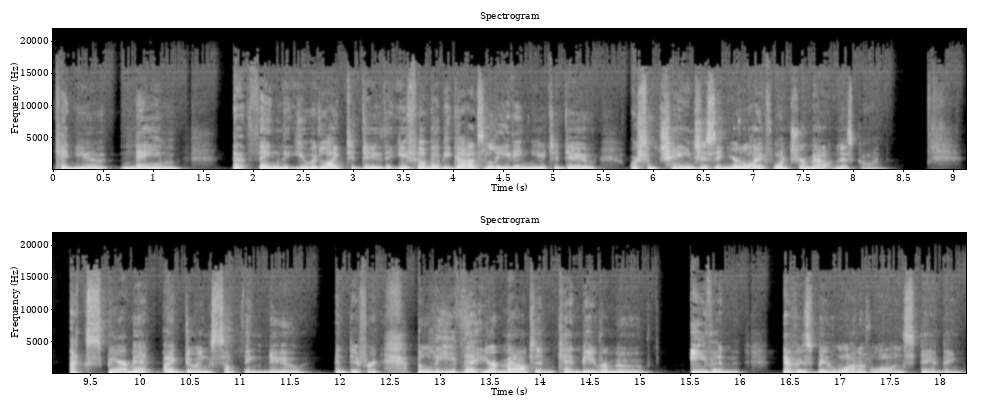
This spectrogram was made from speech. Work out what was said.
can you name that thing that you would like to do that you feel maybe God's leading you to do or some changes in your life once your mountain is gone? Experiment by doing something new and different. Believe that your mountain can be removed, even if it has been one of long standing.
